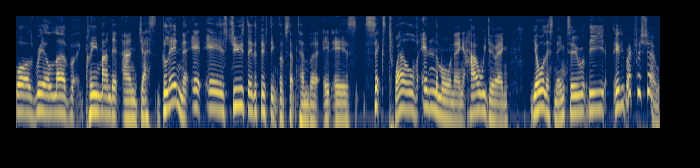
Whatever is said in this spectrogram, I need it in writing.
Was Real Love, Clean Bandit, and Jess Glynne. It is Tuesday, the 15th of September. It is 6.12 in the morning. How are we doing? You're listening to the Early Breakfast Show.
